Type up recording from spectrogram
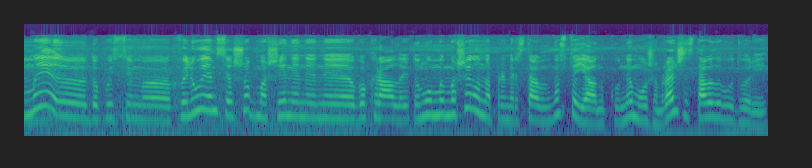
Ми, е, допустим, е, хвилюємося, щоб машини не, не обокрали. Тому ми машину, наприклад, ставимо на стоянку, не можемо. Раніше ставили у дворі.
